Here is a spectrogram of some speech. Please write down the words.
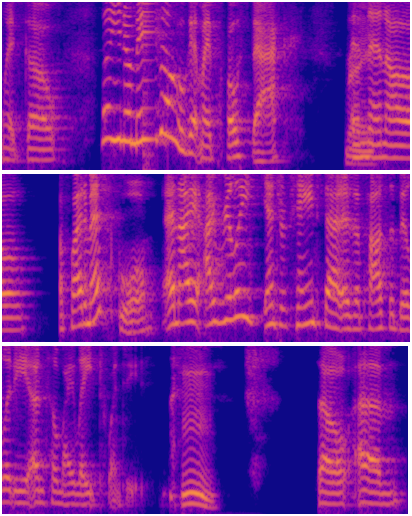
would go, well, you know, maybe I'll go get my post back Right. and then I'll apply to med school. And I, I really entertained that as a possibility until my late twenties. Mm. So um,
